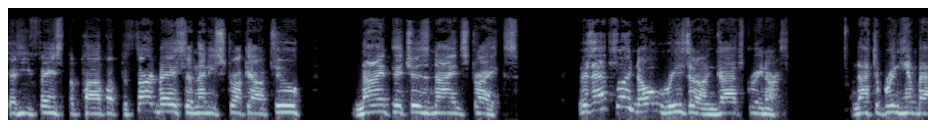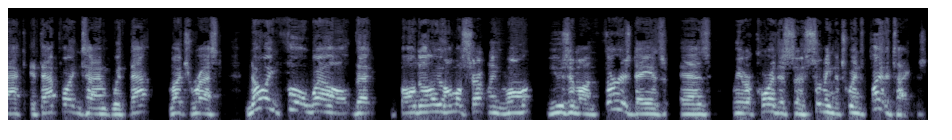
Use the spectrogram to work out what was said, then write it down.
that he faced to pop up to third base, and then he struck out two. Nine pitches, nine strikes. There's absolutely no reason on God's green earth not to bring him back at that point in time with that much rest, knowing full well that Baldelli almost certainly won't use him on Thursday as, as we record this, assuming the Twins play the Tigers.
